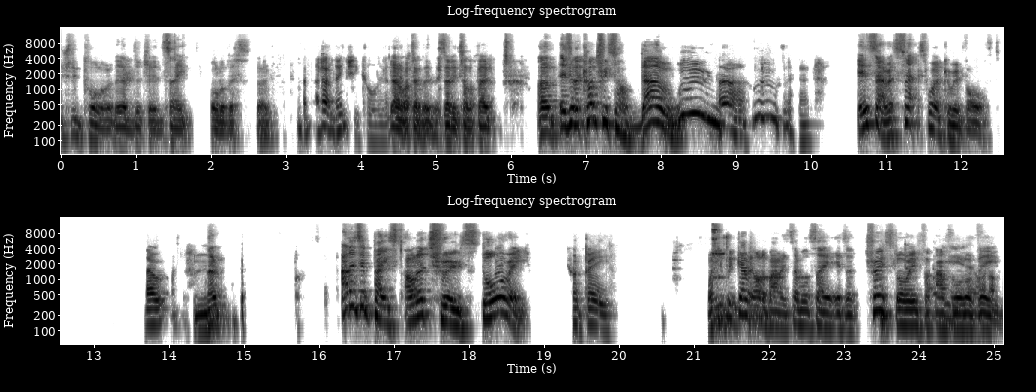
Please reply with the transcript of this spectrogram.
She didn't call her at the end, did she? And say all of this. No, I don't think she called it. no I don't think there's any telephone. Um, is it a country song? No. Woo. No. Is there a sex worker involved? no. No. And is it based on a true story? Could be. When you've been going on about it, someone will say it's a true story for Avril Yeah, Lavigne.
